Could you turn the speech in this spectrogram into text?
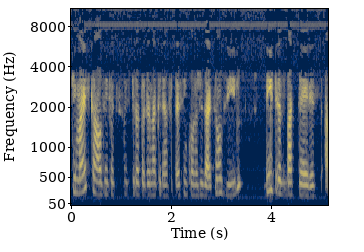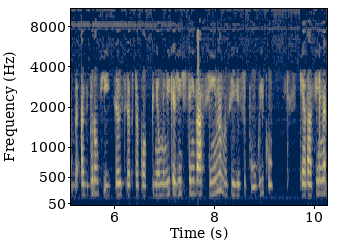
que mais causa infecção respiratória na criança até 5 anos de idade são os vírus. Dentre as bactérias, as bronquites, o streptococcus pneumoniae, que a gente tem vacina no serviço público, que é a vacina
